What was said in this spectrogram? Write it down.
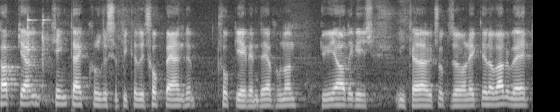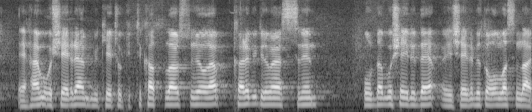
Capgem Think Tank kuruluşu fikrini çok beğendim. Çok yerinde. Bunun dünyada gelişmiş ülkelerde çok güzel örnekleri var ve e, hem o şehre hem ülkeye çok ciddi katkılar sunuyorlar. Karabük Üniversitesi'nin burada bu şehirde, e, şehrimizde olmasından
